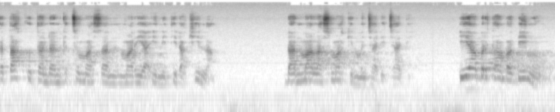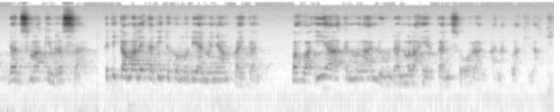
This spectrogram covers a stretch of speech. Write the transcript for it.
ketakutan dan kecemasan Maria ini tidak hilang dan malah semakin menjadi-jadi. Ia bertambah bingung dan semakin resah ketika malaikat itu kemudian menyampaikan bahwa ia akan mengandung dan melahirkan seorang anak laki-laki.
